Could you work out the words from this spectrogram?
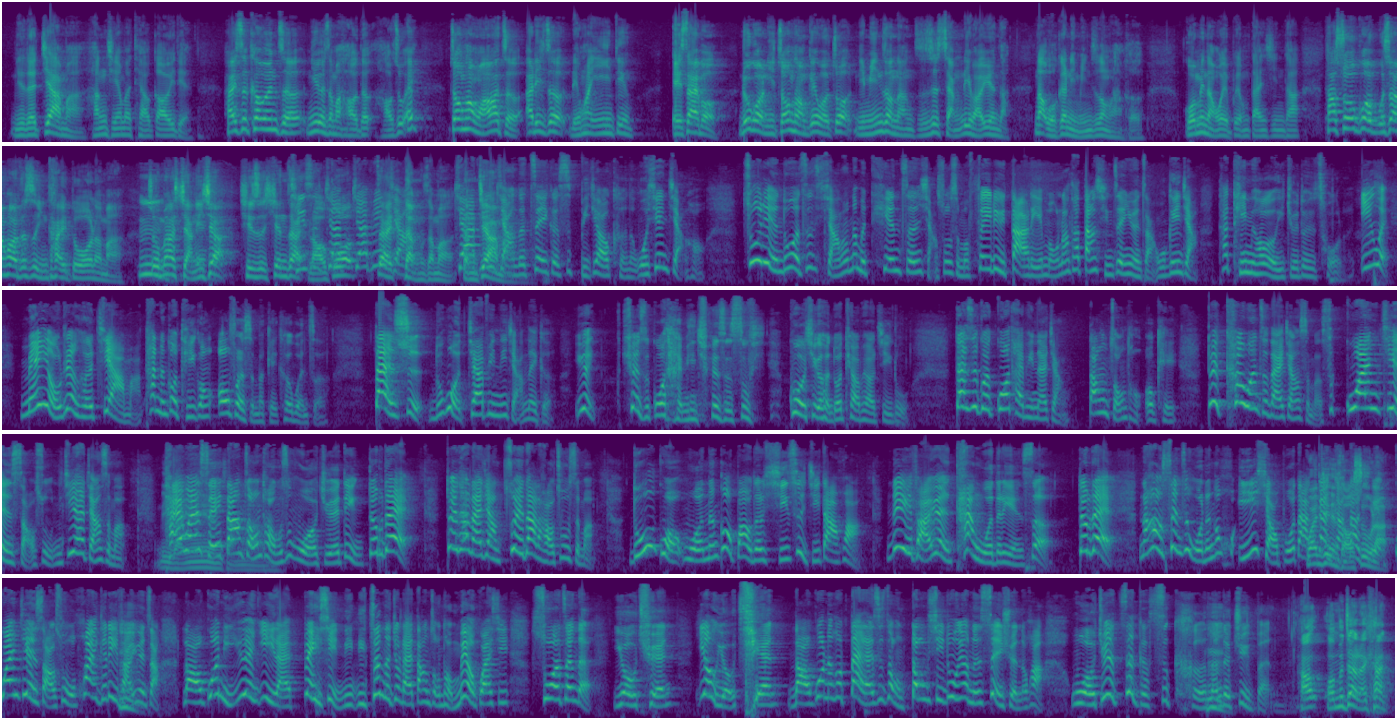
你的价码行情要不要调高一点？还是柯文哲，你有什么好的好处？哎，中统娃娃者，阿力这连换一定，哎塞不？如果你总统给我做，你民众党只是想立法院长，那我跟你民众党合。国民党我也不用担心他，他说过不算话的事情太多了嘛，所以我们要想一下，其实现在老郭在等什么？等价讲的这个是比较有可能。我先讲哈，朱点如果真想到那么天真，想说什么菲律大联盟让他当行政院长，我跟你讲，他提名侯友谊绝对是错了，因为没有任何价码，他能够提供 offer 什么给柯文哲。但是如果嘉宾你讲那个，因为确实郭台铭确实是过去有很多跳票记录，但是对郭台铭来讲，当总统 OK，对柯文哲来讲，什么是关键少数？你记得他讲什么？台湾谁当总统是我决定，对不对？对他来讲，最大的好处是什么？如果我能够把我的席次极大化，立法院看我的脸色。对不对？然后甚至我能够以小博大，干到几点？关键少数，我换一个立法院长，老郭，你愿意来背信？你你真的就来当总统没有关系。说真的，有权又有钱，老郭能够带来是这种东西，如果又能胜选的话，我觉得这个是可能的剧本。好，我们再来看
